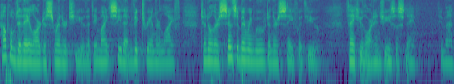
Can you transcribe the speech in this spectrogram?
Help them today, Lord, to surrender to you, that they might see that victory in their life, to know their sins have been removed and they're safe with you. Thank you, Lord, in Jesus' name. Amen.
